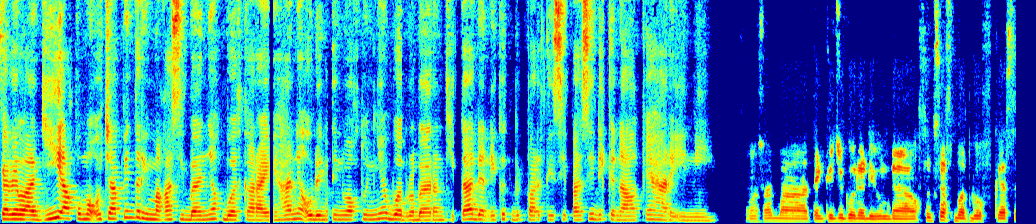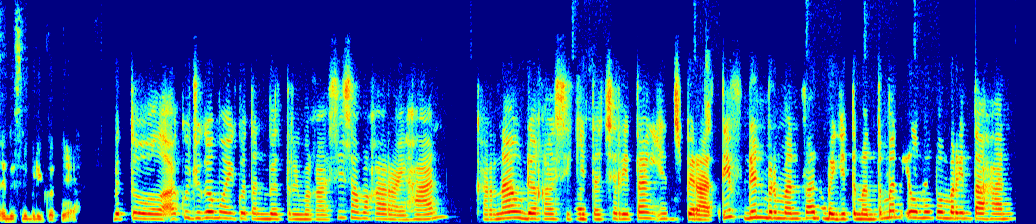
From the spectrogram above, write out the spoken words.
Sekali lagi aku mau ucapin terima kasih banyak buat Kak Raihan yang udah ngetin waktunya buat berbareng kita dan ikut berpartisipasi di Kenalke hari ini. Sama-sama, thank you juga udah diundang. Sukses buat GovCast edisi berikutnya. Betul, aku juga mau ikutan berterima kasih sama Kak Raihan karena udah kasih kita cerita yang inspiratif dan bermanfaat bagi teman-teman ilmu pemerintahan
